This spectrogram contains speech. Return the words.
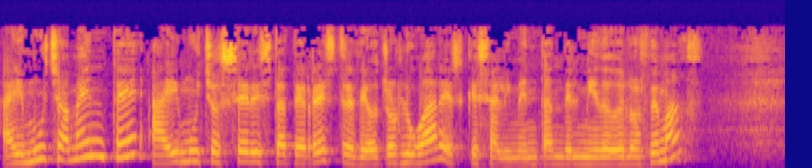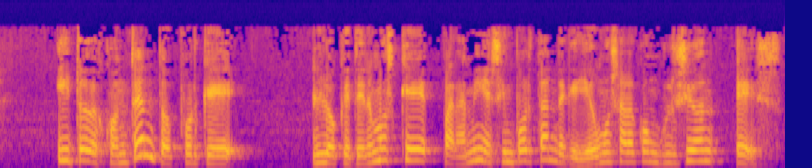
hay mucha mente, hay muchos seres extraterrestres de otros lugares que se alimentan del miedo de los demás y todos contentos porque lo que tenemos que, para mí es importante que lleguemos a la conclusión es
